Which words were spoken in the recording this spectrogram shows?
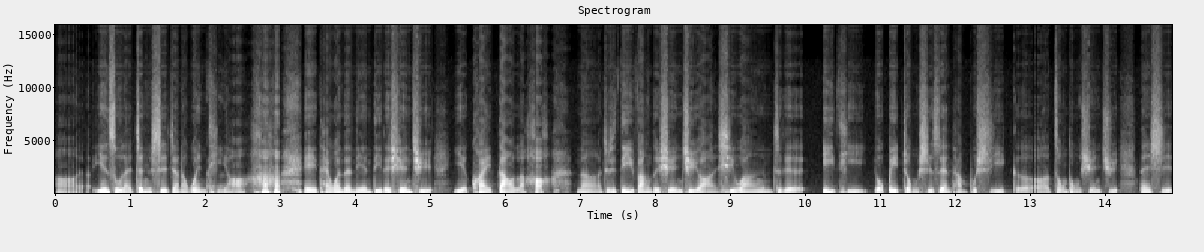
呃严肃来正视这样的问题哈、哈。诶，台湾的年底的选举也快到了哈，那就是地方的选举啊，希望这个。议题有被重视，虽然它不是一个总统选举，但是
